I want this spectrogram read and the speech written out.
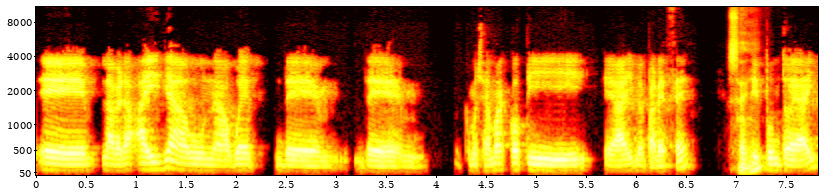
Eh, la verdad, hay ya una web de, de, ¿cómo se llama? Copy AI, me parece, copy.ai,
